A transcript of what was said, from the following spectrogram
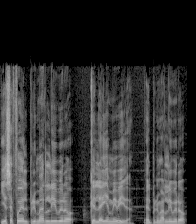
Y ese fue el primer libro que leí en mi vida. El primer libro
